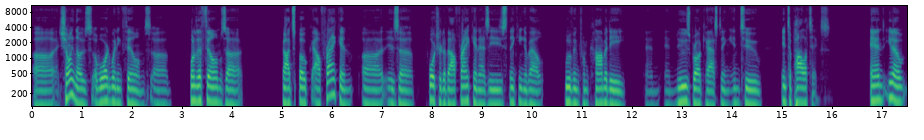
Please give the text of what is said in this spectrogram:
uh, showing those award-winning films, uh, one of the films, uh, God Spoke Al Franken, uh, is a portrait of Al Franken as he's thinking about moving from comedy and, and news broadcasting into into politics. And you know,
